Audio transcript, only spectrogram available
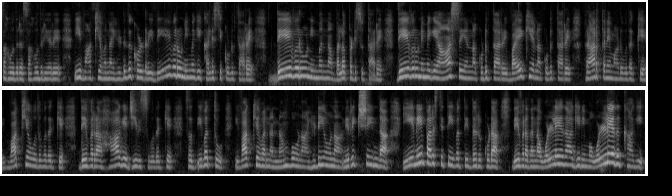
ಸಹೋದರ ಸಹೋದರಿಯರೇ, ಈ ವಾಕ್ಯವನ್ನು ಹಿಡಿದುಕೊಳ್ಳ್ರಿ. ದೇವರು ನಿಮಗೆ ಕಲಿಸಿಕೊಡುತ್ತಾರೆ ದೇವರು ನಿಮ್ಮನ್ನು ಬಲಪಡಿಸುತ್ತಾರೆ. ದೇವರು ನಿಮಗೆ ಆಸೆಯನ್ನು ಕೊಡುತ್ತಾರೆ, ಬಯಕೆಯನ್ನು ಕೊಡುತ್ತಾರೆ, ಪ್ರಾರ್ಥನೆ ಮಾಡುವುದಕ್ಕೆ, ವಾಕ್ಯ ಓದುವುದಕ್ಕೆ, ದೇವರ ಹಾಗೆ ಜೀವಿಸುವುದಕ್ಕೆ. ಸೊ ಇವತ್ತು ಈ ವಾಕ್ಯವನ್ನು ನಂಬೋಣ, ಹಿಡಿಯೋಣ, ನಿರೀಕ್ಷೆಯಿಂದ ಏನೇ ಪರಿಸ್ಥಿತಿ ಇವತ್ತಿದ್ದರೂ ಕೂಡ ದೇವರದನ್ನು ಒಳ್ಳೆಯದಾಗಿ, ನಿಮ್ಮ ಒಳ್ಳೆಯದಕ್ಕಾಗಿ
